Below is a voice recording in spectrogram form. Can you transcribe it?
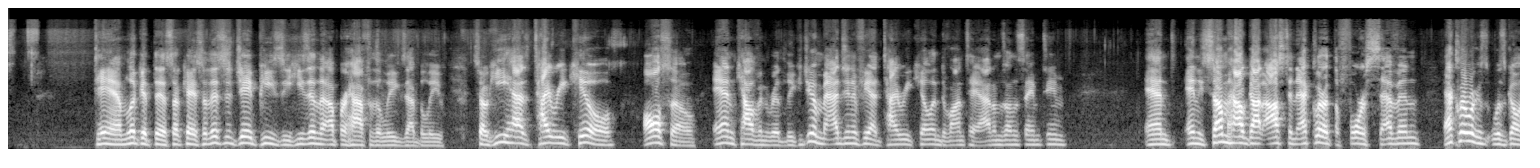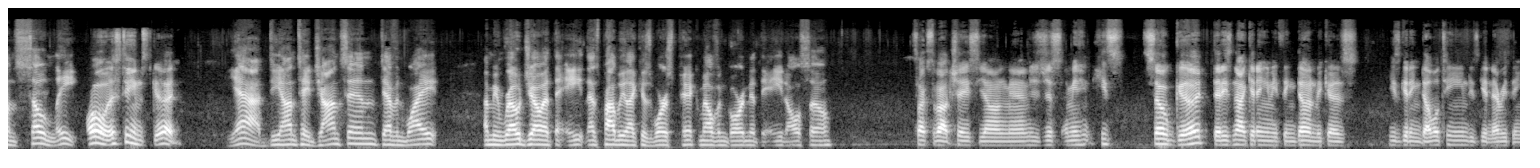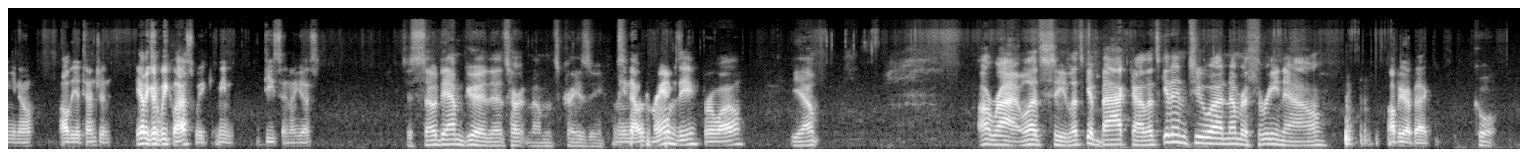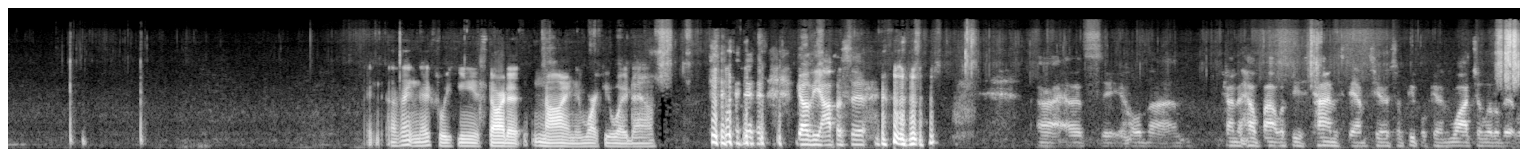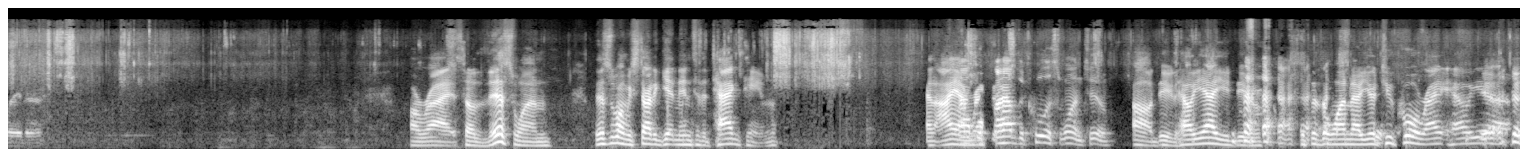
Damn, look at this. Okay, so this is JPZ. He's in the upper half of the leagues, I believe. So he has Tyreek Hill also and Calvin Ridley. Could you imagine if he had Tyreek Hill and Davante Adams on the same team? And and he somehow got Austin Ekeler at the four seven. Ekeler was, was going so late. Oh, this team's good. Yeah, Diontae Johnson, Devin White. I mean, Rojo at the eight. That's probably like his worst pick. Melvin Gordon at the eight, also. Sucks about Chase Young, man. He's just, I mean, he's so good that he's not getting anything done because he's getting double teamed. He's getting everything, you know, all the attention. He had a good week last week. I mean, decent, I guess. Just so damn good that it's hurting them. It's crazy. I mean, that was Ramsey for a while. Yep. All right. Well, let's see. Let's get back. Uh, let's get into uh, number three now. I'll be right back. Cool. I think next week you need to start at nine and work your way down. Go the opposite. All right. Let's see. Hold on. Trying to help out with these timestamps here so people can watch a little bit later. All right. So this one, this is when we started getting into the tag teams. And I I am. have, I have the coolest one too. Oh, dude. Hell yeah, you do. this is the one uh, you're too cool, right? Hell yeah. yeah.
